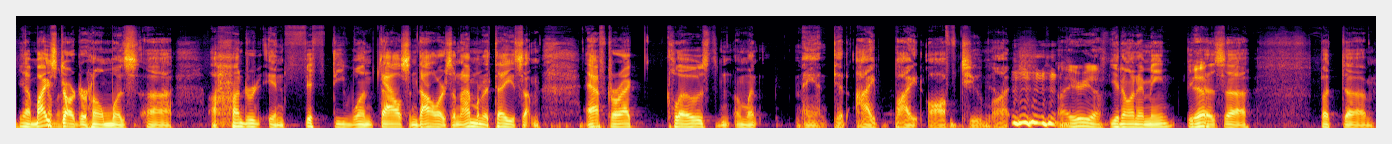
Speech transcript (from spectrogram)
Yeah, my starter home was uh, hundred and fifty-one thousand dollars, and I'm going to tell you something. After I closed and I went, man, did I bite off too much? I hear you. you know what I mean? Because, uh, but um,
